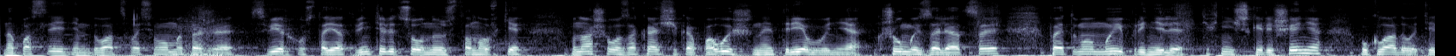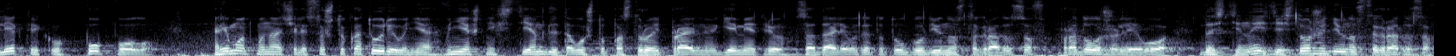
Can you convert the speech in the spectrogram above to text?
на последнем 28 этаже. Сверху стоят вентиляционные установки. У нашего заказчика повышенные требования к шумоизоляции, поэтому мы приняли техническое решение укладывать электрику по полу. Ремонт мы начали со штукатуривания внешних стен для того, чтобы построить правильную геометрию. Задали вот этот угол 90 градусов, продолжили его до стены, здесь тоже 90 градусов.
